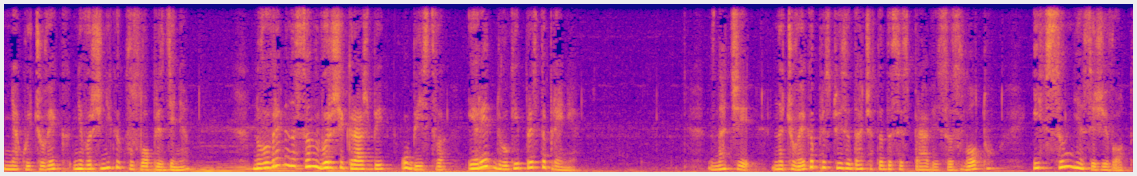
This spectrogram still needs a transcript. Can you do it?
някой човек не върши никакво зло през деня, но във време на сън върши кражби, убийства и ред други престъпления. Значи на човека предстои задачата да се справи с злото и в сънния си живот,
